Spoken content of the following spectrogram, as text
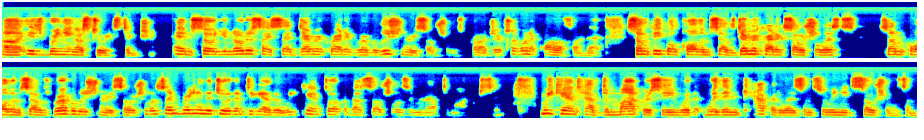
uh, is bringing us to extinction. And so you notice i said democratic revolutionary socialist projects. I want to qualify that. Some people call themselves democratic socialists some call themselves revolutionary socialists. I'm bringing the two of them together. We can't talk about socialism without democracy. We can't have democracy with, within capitalism, so we need socialism.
